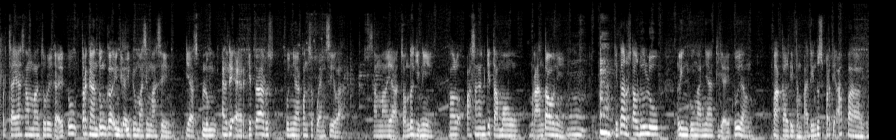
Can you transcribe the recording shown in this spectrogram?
percaya sama curiga itu tergantung ke individu masing-masing. Ya sebelum LDR kita harus punya konsekuensi lah. Sama ya contoh gini, kalau pasangan kita mau merantau nih, Hmm. kita harus tahu dulu lingkungannya dia itu yang bakal ditempatin itu seperti apa. gitu.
